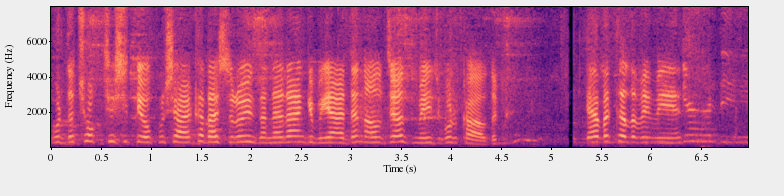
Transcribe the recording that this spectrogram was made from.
Burada çok çeşit yokmuş arkadaşlar. O yüzden herhangi bir yerden alacağız. Mecbur kaldık. Gel bakalım Emir. Geldi.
